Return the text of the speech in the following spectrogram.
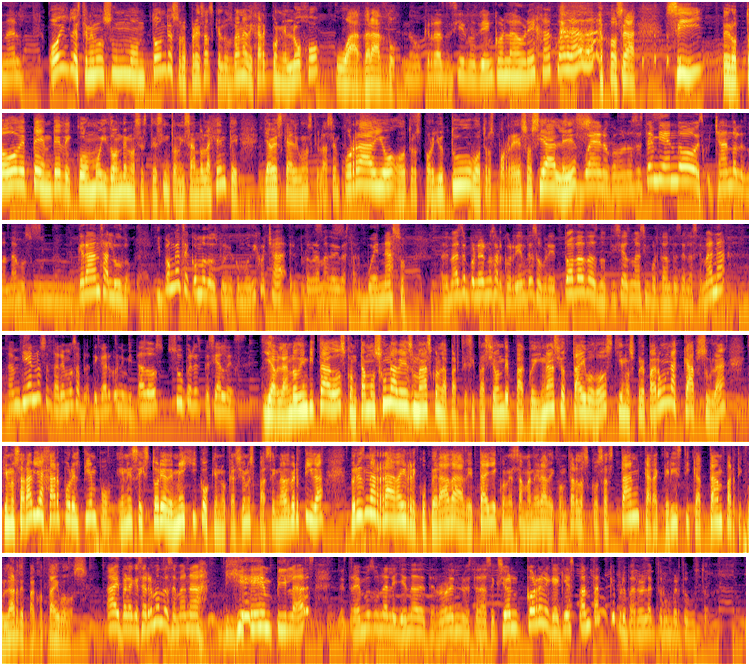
Nacional. Hoy les tenemos un montón de sorpresas que los van a dejar con el ojo cuadrado. No querrás decirnos bien con la oreja cuadrada. O sea, sí, pero todo depende de cómo y dónde nos esté sintonizando la gente. Ya ves que hay algunos que lo hacen por radio, otros por YouTube, otros por redes sociales. Bueno, como nos estén viendo o escuchando, les mandamos un gran saludo. Y pónganse cómodos porque como dijo Cha, el programa de hoy va a estar buenazo. Además de ponernos al corriente sobre todas las noticias más importantes de la semana, también nos sentaremos a platicar con invitados súper especiales. Y hablando de invitados, contamos una vez más con la participación de Paco Ignacio Taibo II, quien nos preparó una cápsula que nos hará viajar por el tiempo en esa historia de México que en ocasiones pasa inadvertida, pero es narrada y recuperada a detalle con esa manera de contar las cosas tan característica, tan particular de Paco Taibo II. Ay, para que cerremos la semana bien pilas, les traemos una leyenda de terror en nuestra sección Córrele que aquí espantan que preparó el actor Humberto Busto.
